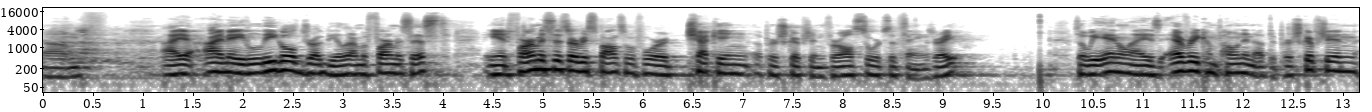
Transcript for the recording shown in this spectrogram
Um, I, I'm a legal drug dealer, I'm a pharmacist, And pharmacists are responsible for checking a prescription for all sorts of things, right? So we analyze every component of the prescription.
